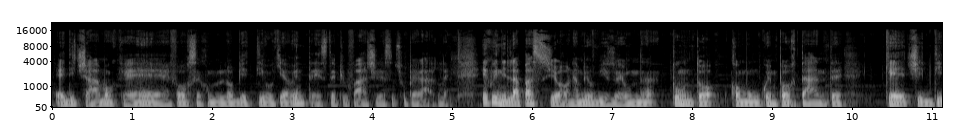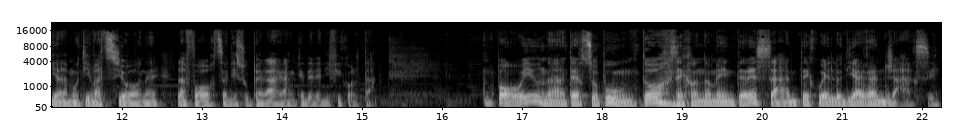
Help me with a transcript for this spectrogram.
e diciamo che forse con l'obiettivo chiaro in testa è più facile superarle. E quindi la passione, a mio avviso, è un punto comunque importante che ci dia la motivazione, la forza di superare anche delle difficoltà. Poi un terzo punto, secondo me interessante, è quello di arrangiarsi.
